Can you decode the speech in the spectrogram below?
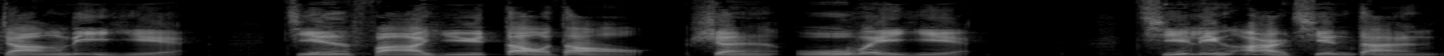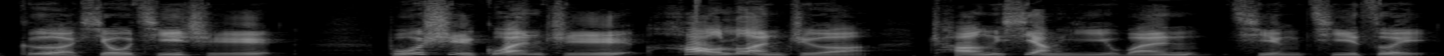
长吏也，兼法与道道，甚无畏也。其令二千担各修其职。不是官职好乱者，丞相以闻，请其罪，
